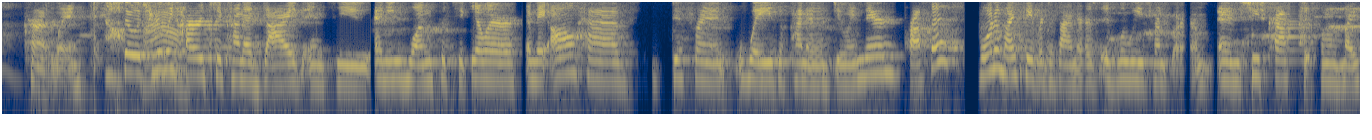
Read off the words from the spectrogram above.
currently. So it's really hard to kind of dive into any one particular, and they all have different ways of kind of doing their process. One of my favorite designers is Louise Rempler, and she's crafted some of my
